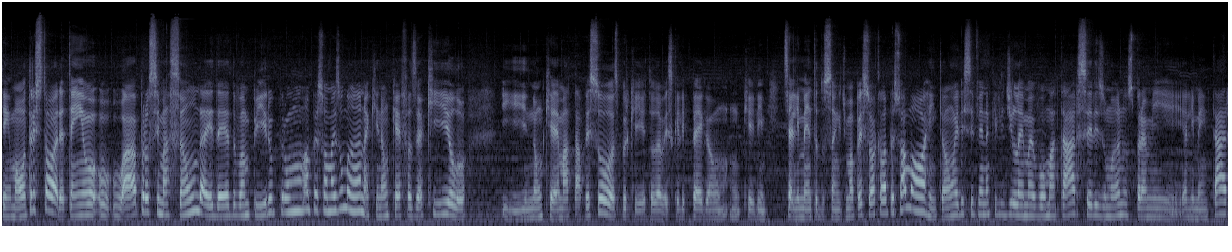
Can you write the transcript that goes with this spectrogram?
tem uma outra história. Tem o- o- a aproximação da ideia do vampiro para uma pessoa mais humana, que não quer fazer aquilo e não quer matar pessoas, porque toda vez que ele pega um, um- que ele se alimenta do sangue de uma pessoa, aquela pessoa morre. Então ele se vê naquele dilema: eu vou matar seres humanos para me alimentar?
